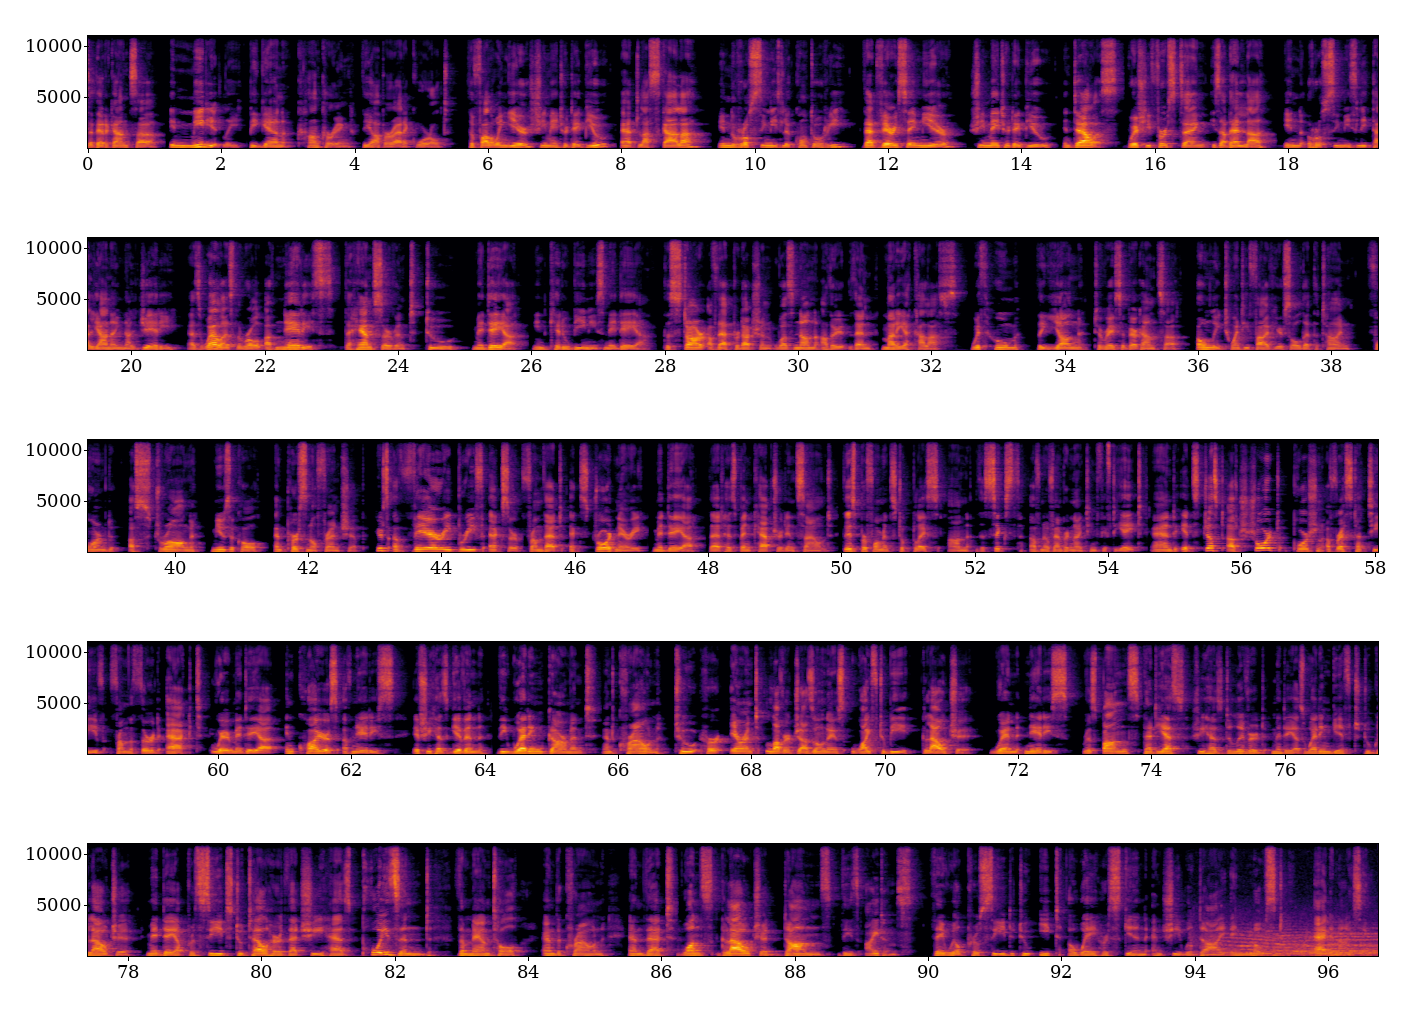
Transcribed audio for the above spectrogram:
there, Berganza immediately began conquering the operatic world. The following year, she made her debut at La Scala in Rossini's Le Comte That very same year, she made her debut in Dallas, where she first sang Isabella in Rossini's L'Italiana in Algeri, as well as the role of Neris, the hand servant to Medea in Cherubini's Medea. The star of that production was none other than Maria Callas, with whom the young Teresa Berganza, only 25 years old at the time, formed a strong musical and personal friendship. Here's a very brief excerpt from that extraordinary Medea that has been captured in sound. This performance took place on the 6th of November 1958, and it's just a short portion of recitative from the third act where Medea inquires of Neris if she has given the wedding garment and crown to her errant lover Jasone's wife to be, Glauce, when Neris responds that yes, she has delivered Medea's wedding gift to Glauce, Medea proceeds to tell her that she has poisoned the mantle and the crown, and that once Glauce dons these items, they will proceed to eat away her skin and she will die a most agonizing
